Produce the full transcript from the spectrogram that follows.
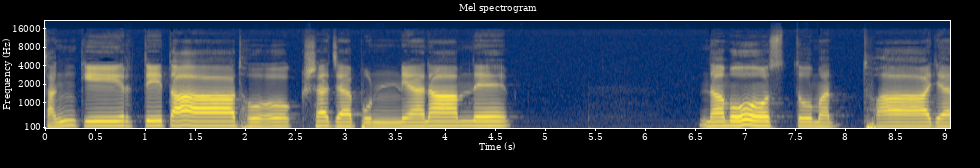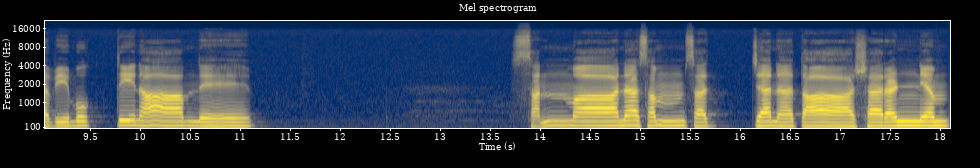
सङ्कीर्तिताधोक्षजपुण्यनाम्ने नमोऽस्तु मध्वाय विमुक्तिनाम्ने। सन्मानसं सज्ज जनताशरण्यम्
